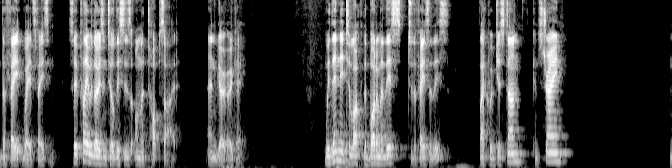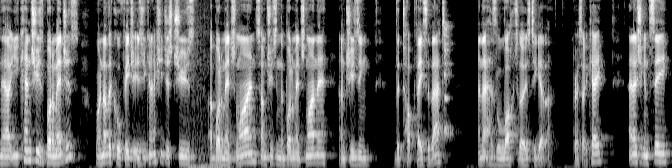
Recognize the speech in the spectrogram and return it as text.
the way it's facing. So play with those until this is on the top side and go OK. We then need to lock the bottom of this to the face of this, like we've just done, constrain. Now you can choose bottom edges, or another cool feature is you can actually just choose a bottom edge line. So I'm choosing the bottom edge line there, I'm choosing the top face of that, and that has locked those together press OK. And as you can see,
